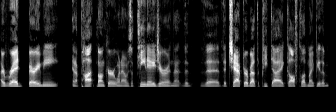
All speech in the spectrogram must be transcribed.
I read Bury Me in a Pot Bunker when I was a teenager, and the, the, the, the chapter about the Pete Dye Golf Club might be the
